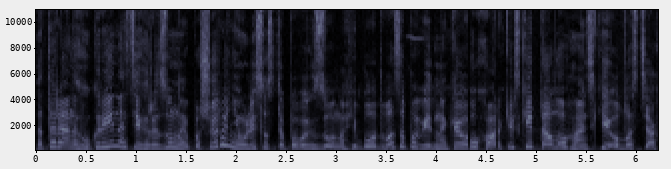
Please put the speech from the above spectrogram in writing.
На теренах України ці гризуни поширені у лісостепових зонах і було два заповідники у Харківській та Луганській областях.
